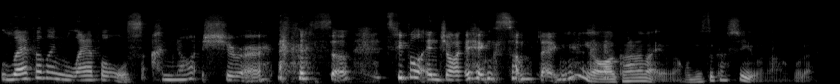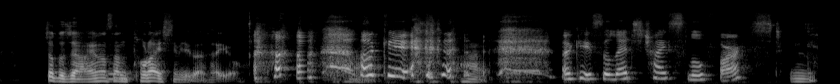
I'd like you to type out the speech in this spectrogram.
Leveling levels, I'm not sure. so it's people enjoying something. 意味がわからないよな。これ難しいよな、これ。ちょっとじゃあ、綾野さうんんトライしてみてくださいよ。 okay. はい。 okay, so let's try slow first. うん、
